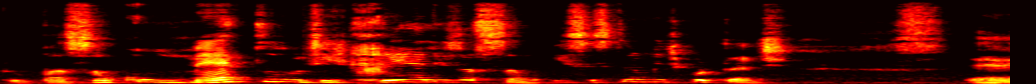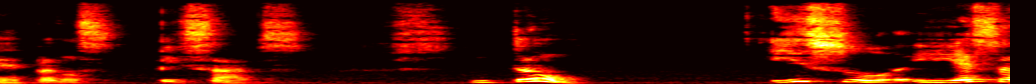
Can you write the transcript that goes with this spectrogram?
Preocupação com o método de realização. Isso é extremamente importante é, para nós pensarmos. Então, isso e essa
